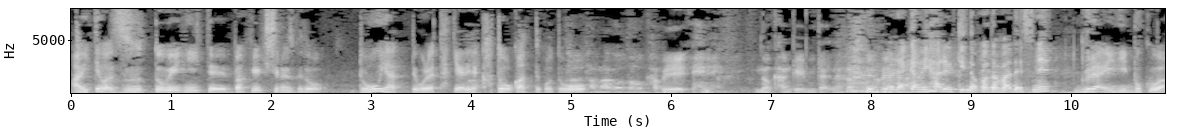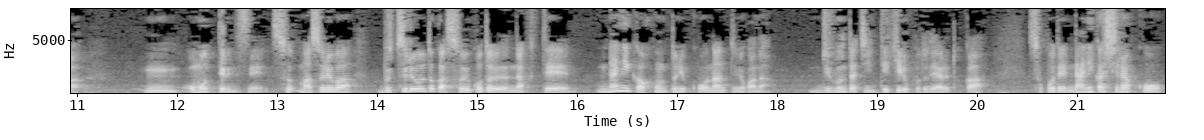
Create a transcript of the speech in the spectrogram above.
相手はずっと上にいて爆撃してるんですけどどうやって俺は竹槍で勝とうかってことを卵と壁の関係みたいな。村上春樹の言葉ですね。ぐらいに僕は、うん、思ってるんですね。そ,、まあ、それは物量とかそういうことではなくて何か本当にこうなんていうのかな。自分たちにできることであるとかそこで何かしらこ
